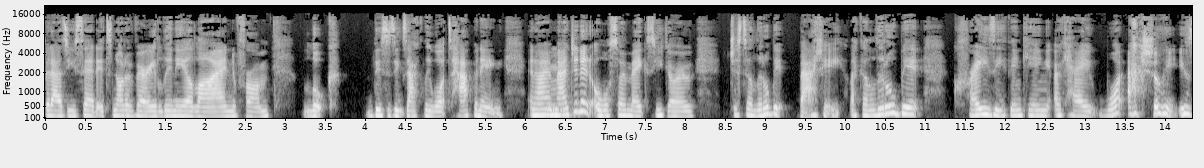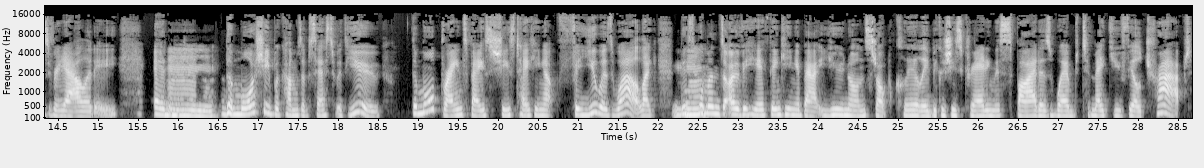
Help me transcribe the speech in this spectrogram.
But as you said, it's not a very linear line from, look, this is exactly what's happening. And I mm. imagine it also makes you go just a little bit batty, like a little bit crazy thinking, okay, what actually is reality? And mm. the more she becomes obsessed with you, the more brain space she's taking up for you as well. Like this woman's over here thinking about you nonstop clearly because she's creating this spider's web to make you feel trapped.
